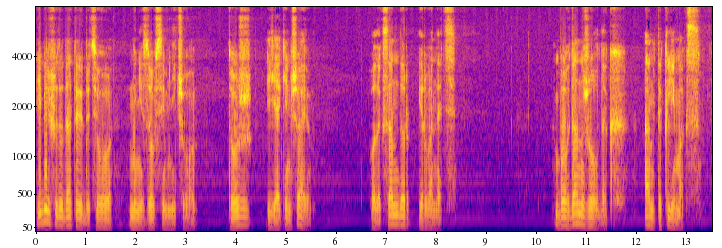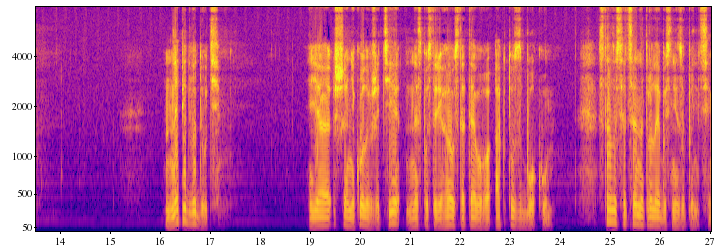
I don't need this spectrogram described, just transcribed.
І більше додати до цього мені зовсім нічого. Тож я кінчаю. Олександр Ірванець. Богдан Жолдак. Антиклімакс. Не підведуть. Я ще ніколи в житті не спостерігав статевого акту збоку. Сталося це на тролейбусній зупинці.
